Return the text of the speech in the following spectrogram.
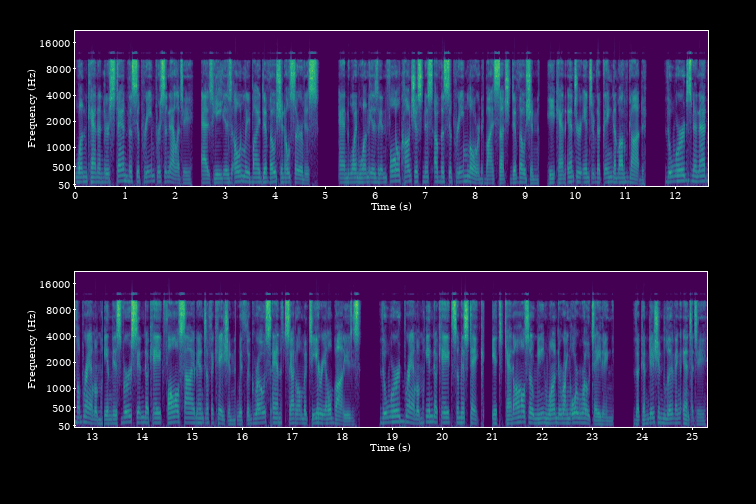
One can understand the Supreme Personality, as he is only by devotional service. And when one is in full consciousness of the Supreme Lord by such devotion, he can enter into the kingdom of God. The words Nanatva Bhramam in this verse indicate false identification with the gross and subtle material bodies. The word Bhramam indicates a mistake, it can also mean wandering or rotating. The conditioned living entity,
